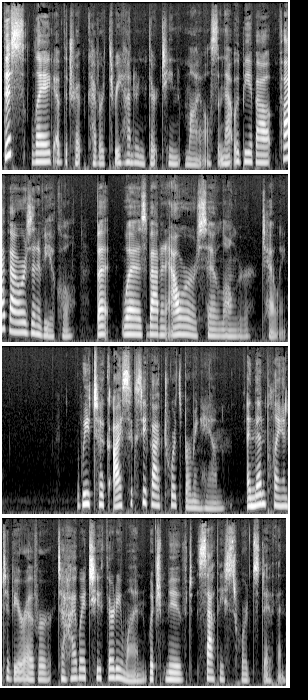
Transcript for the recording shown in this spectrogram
This leg of the trip covered 313 miles, and that would be about five hours in a vehicle, but was about an hour or so longer towing. We took I 65 towards Birmingham and then planned to veer over to Highway 231, which moved southeast towards Dothan.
